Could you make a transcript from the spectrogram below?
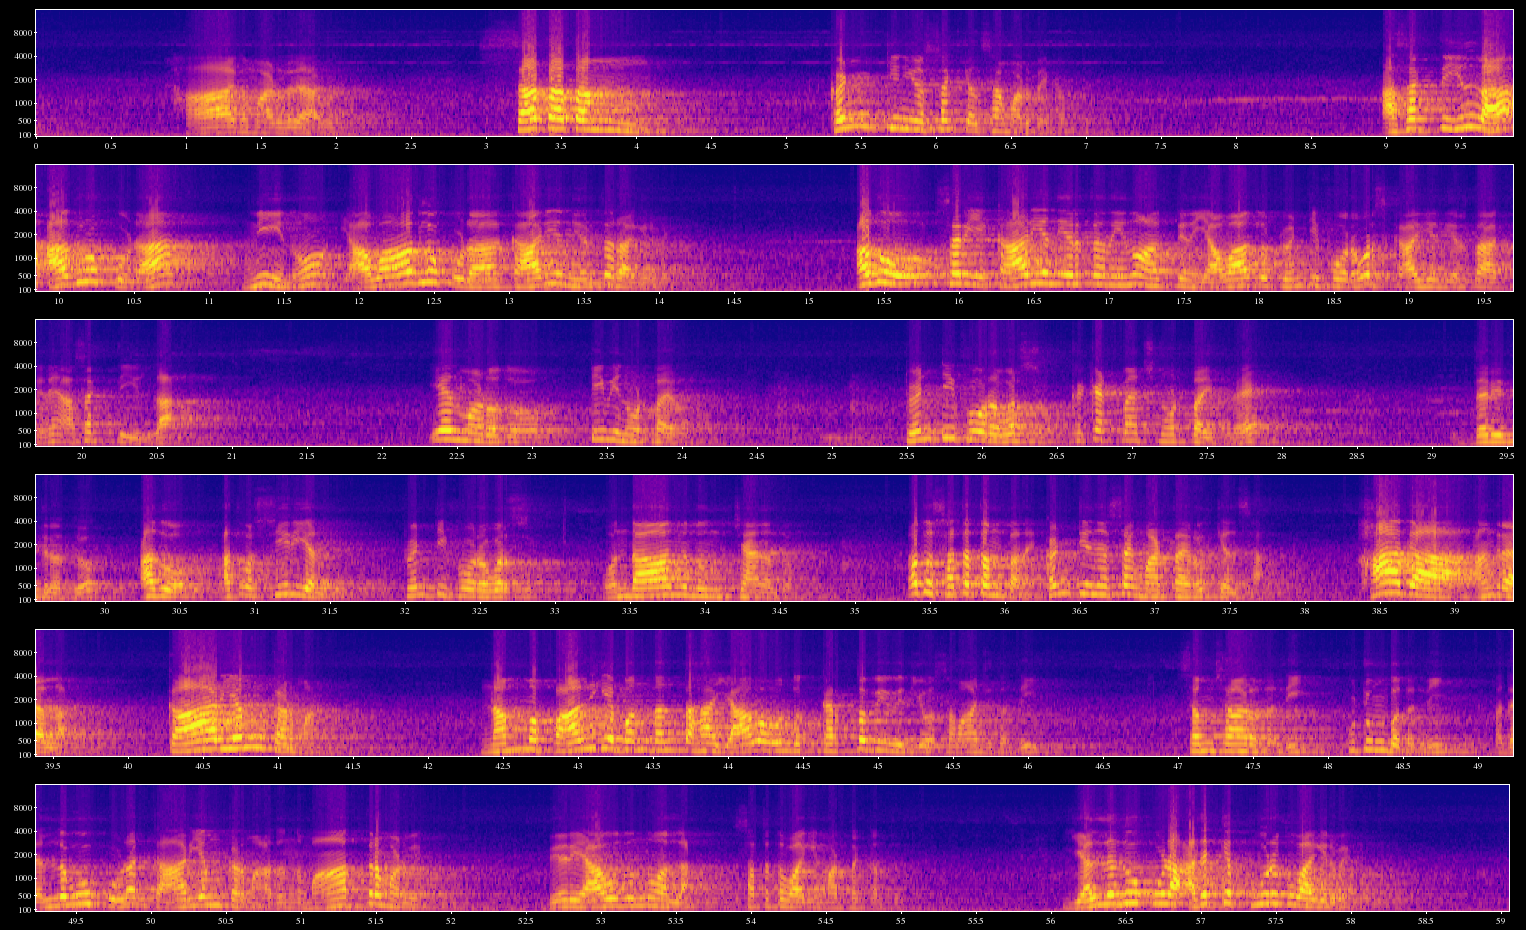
ಹಾಗೆ ಮಾಡಿದ್ರೆ ಆಗೋದು. ಸತತಂ ಕಂಟಿನ್ಯೂಸ್ ಆಗಿ ಕೆಲಸ ಮಾಡಬೇಕಂತ. ಆಸಕ್ತಿ ಇಲ್ಲ, ಆದರೂ ಕೂಡ ನೀನು ಯಾವಾಗಲೂ ಕೂಡ ಕಾರ್ಯನಿರತರಾಗಿರ್ಬೇಕು. ಅದು ಸರಿ ಕಾರ್ಯನಿರತನೇನೂ ಆಗ್ತೇನೆ. ಯಾವಾಗಲೂ ಟ್ವೆಂಟಿ ಫೋರ್ ಅವರ್ಸ್ ಕಾರ್ಯನಿರತ ಆಗ್ತೇನೆ. ಆಸಕ್ತಿ ಇಲ್ಲ. ಏನು ಮಾಡೋದು? ಟಿ ವಿ ನೋಡ್ತಾ ಇರೋದು. Twenty four hours cricket match ನೋಡ್ತಾ ಇದ್ರೆ, ದರಿದ್ರದ್ದು, ಅದು ಅಥವಾ ಸೀರಿಯಲ್ ಟ್ವೆಂಟಿ ಫೋರ್ ಅವರ್ಸ್ ಒಂದಾನೊಂದೊಂದು ಚಾನಲ್ ಅದು ಸತತಂ ತಾನೆ ಕಂಟಿನ್ಯೂಸ್ ಆಗಿ ಮಾಡ್ತಾ ಇರೋದು ಕೆಲಸ. ಹಾಗ ಅಂದ್ರೆ ಅಲ್ಲ, ಕಾರ್ಯಂ ಕರ್ಮ. ನಮ್ಮ ಪಾಲಿಗೆ ಬಂದಂತಹ ಯಾವ ಒಂದು ಕರ್ತವ್ಯವಿದೆಯೋ ಸಮಾಜದಲ್ಲಿ, ಸಂಸಾರದಲ್ಲಿ, ಕುಟುಂಬದಲ್ಲಿ, ಅದೆಲ್ಲವೂ ಕೂಡ ಕಾರ್ಯಂ ಕರ್ಮ, ಅದನ್ನು ಮಾತ್ರ ಮಾಡಬೇಕು. ಬೇರೆ ಯಾವುದನ್ನೂ ಅಲ್ಲ, ಸತತವಾಗಿ ಮಾಡ್ತಕ್ಕಂಥದ್ದು. ಎಲ್ಲದೂ ಕೂಡ ಅದಕ್ಕೆ ಪೂರಕವಾಗಿರಬೇಕು.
